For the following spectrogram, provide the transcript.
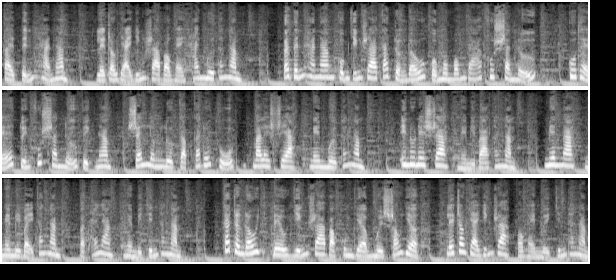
tại tỉnh Hà Nam. Lễ trao giải diễn ra vào ngày 20 tháng 5. Tại tỉnh Hà Nam cũng diễn ra các trận đấu của môn bóng đá Futsal nữ. Cụ thể, tuyển Futsal nữ Việt Nam sẽ lần lượt gặp các đối thủ Malaysia ngày 10 tháng 5, Indonesia ngày 13 tháng 5, Myanmar ngày 17 tháng 5 và Thái Lan ngày 19 tháng 5. Các trận đấu đều diễn ra vào khung giờ 16 giờ, lễ trao giải diễn ra vào ngày 19 tháng 5.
